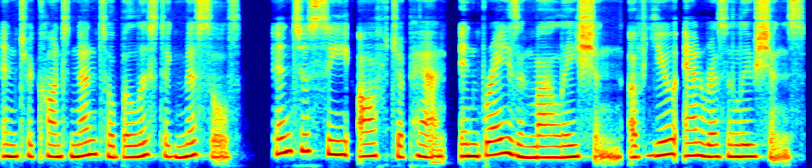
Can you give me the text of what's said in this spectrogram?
intercontinental ballistic missiles into sea off Japan in brazen violation of UN resolutions.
